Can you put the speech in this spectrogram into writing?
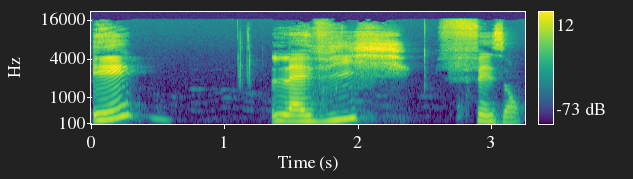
Et la vie faisant.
